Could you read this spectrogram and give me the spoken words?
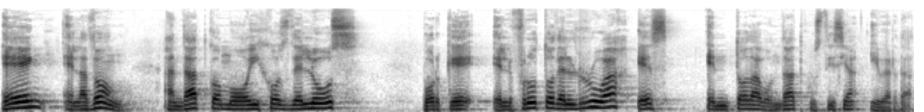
en el Adón, andad como hijos de luz, porque el fruto del Ruach es en toda bondad, justicia y verdad.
